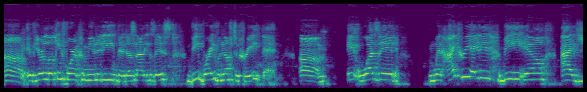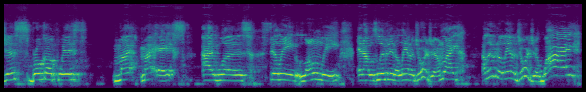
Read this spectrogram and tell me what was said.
Um, if you're looking for a community that does not exist, be brave enough to create that. Um, it wasn't when I created BEL, I just broke up with my my ex. I was feeling lonely and I was living in Atlanta, Georgia. I'm like, I live in Atlanta, Georgia. Why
